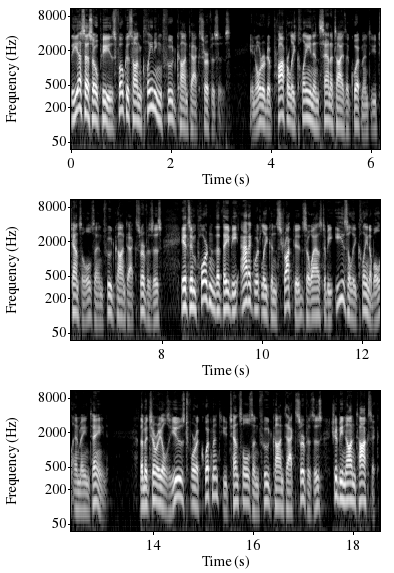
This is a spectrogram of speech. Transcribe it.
The SSOPs focus on cleaning food contact surfaces. In order to properly clean and sanitize equipment, utensils, and food contact surfaces, it's important that they be adequately constructed so as to be easily cleanable and maintained. The materials used for equipment, utensils, and food contact surfaces should be non-toxic,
